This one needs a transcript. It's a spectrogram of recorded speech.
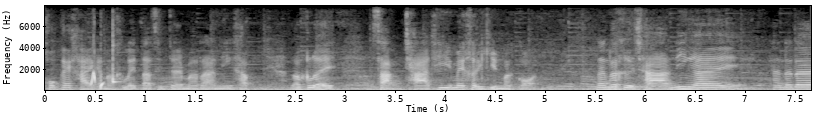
คงคล้ายๆกันเนอะก็เลยตัดสินใจมาร้านนี้ครับ แล้วก็เลยสั่งชาที่ไม่เคยกินมาก่อน นั่นก็คือชานี่ไงฮันดาดา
